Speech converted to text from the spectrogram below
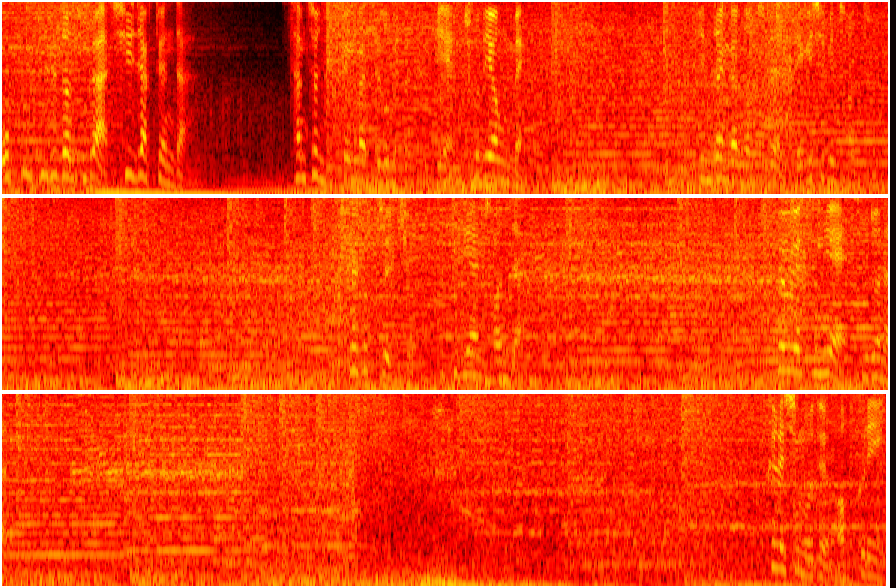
open field 전투가 시작된다. 3600만 제곱미터 크기의 초대형 맵 긴장감 넘치는 120인 전투. 쾌속 질주 스피디한 전장. 최후의 승리에 도전하는 클래식 모드 업그레이드.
